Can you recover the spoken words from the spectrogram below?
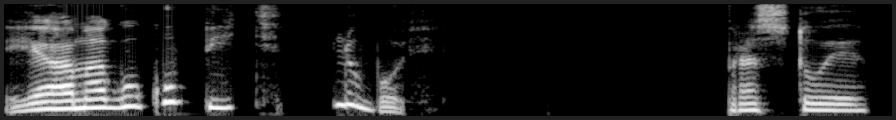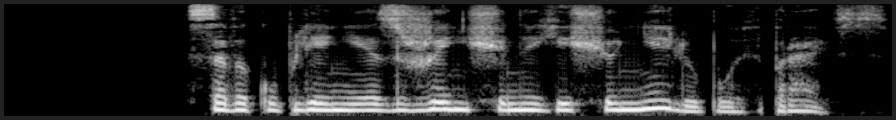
Я могу купить любовь. Простое совокупление с женщиной еще не любовь, Брайс,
